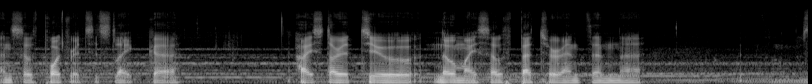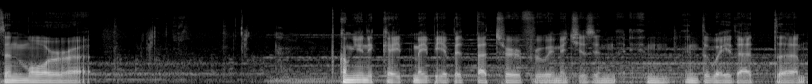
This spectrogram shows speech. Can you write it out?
and self-portraits it's like uh, I started to know myself better and then uh, then more uh, communicate maybe a bit better through images in in in the way that um,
